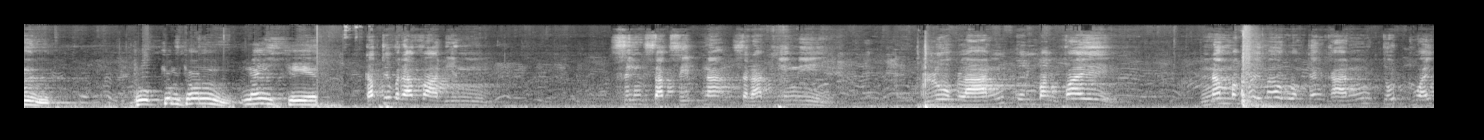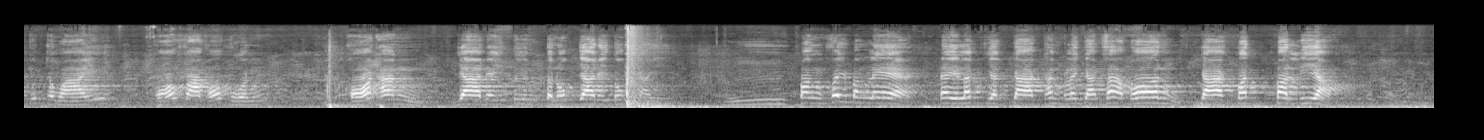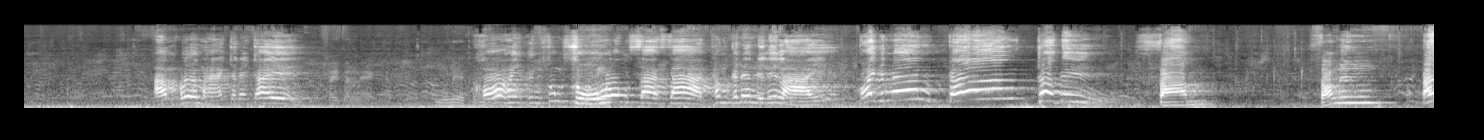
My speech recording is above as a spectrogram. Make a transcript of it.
ถูกชุมชนในเขตกับเทวดาฟ้าดิน สิ่งศักดิ์สิทธิ์ณสถานที่งนี้ ลูกหลานกลุ่มบังไฟนำบังไฟมาร่วมแข่งขัน จุดถวายจุดถวาย ขอฟ้าขอฝน ขอท่านอย่าได้ตื่นตระหนกอย่าได้ตกใจบังไฟบังแลได้รับเกียรติจากท่านพระอาจารย์ทราบพรจากวัดบ้านเลียบอำเภอมหาชนชัยไฟบางแรกครับขอให้ขึ้นสูงสูงลงซาซาทำคะแนนได้หลายๆขอให้คะแนนกลางโชคดี สามสองหนึ่งไป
